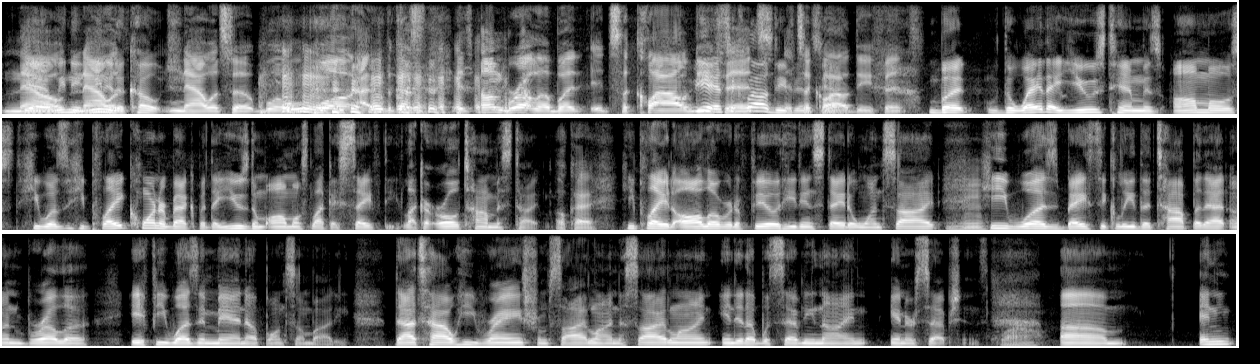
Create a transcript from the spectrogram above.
Now, we need- we now need a coach. Now it's a well, well I, because it's umbrella, but it's the cloud defense. Yeah, it's a cloud It's a defense, cloud yeah. defense. But the way they used him is almost he was he played cornerback, but they used him almost like a safety, like an Earl Thomas type. Okay. He played all over the field. He didn't stay to one side. Mm-hmm. He was basically the top of that umbrella if he wasn't man up on somebody. That's how he ranged from sideline to sideline, ended up with 79 interceptions. Wow. Um, and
